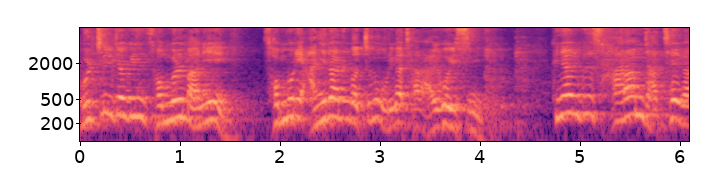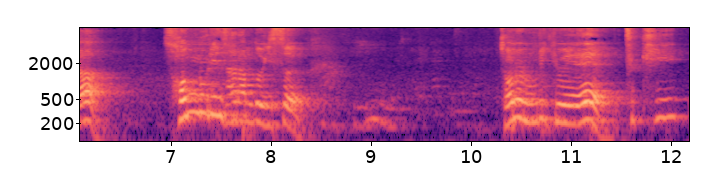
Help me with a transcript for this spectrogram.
물질적인 선물만이 선물이 아니라는 것쯤은 우리가 잘 알고 있습니다. 그냥 그 사람 자체가 선물인 사람도 있어요. 저는 우리 교회에 특히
